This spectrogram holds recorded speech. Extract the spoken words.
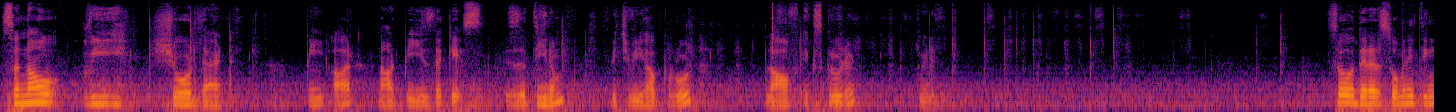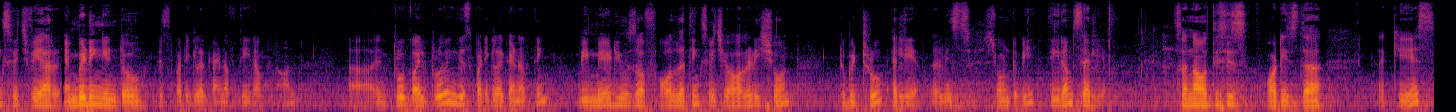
So now we showed that P R not P is the case this is a theorem which we have proved law of excluded middle. So there are so many things which we are embedding into this particular kind of theorem and all uh, while proving this particular kind of thing we made use of all the things which we have already shown to be true earlier. That means shown to be theorems earlier. So now this is what is the case.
